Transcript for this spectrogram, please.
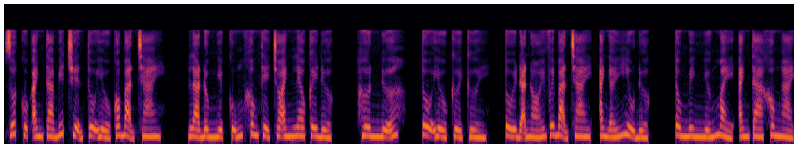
Rốt cuộc anh ta biết chuyện Tô Yểu có bạn trai. Là đồng nghiệp cũng không thể cho anh leo cây được. Hơn nữa, Tô Yểu cười cười, tôi đã nói với bạn trai, anh ấy hiểu được. Tông Minh nhướng mày, anh ta không ngại.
